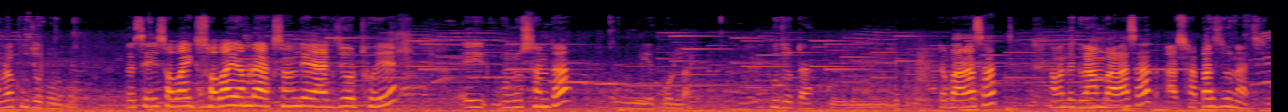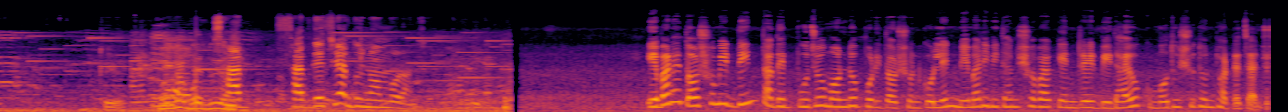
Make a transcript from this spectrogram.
আমরা পুজো করব। তা সেই সবাই সবাই আমরা একসঙ্গে একজোট হয়ে এই অনুষ্ঠানটা ইয়ে করলাম। পুজোটা। এটা বারাসাত আমাদের গ্রাম বারাসাত আর সাতাশ জন আছে। সাত সাত গেছি আর দুই নম্বর অঞ্চল এবারে দশমীর দিন তাদের পুজো মণ্ডপ পরিদর্শন করলেন মেমারি বিধানসভা কেন্দ্রের বিধায়ক মধুসূদন ভট্টাচার্য।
